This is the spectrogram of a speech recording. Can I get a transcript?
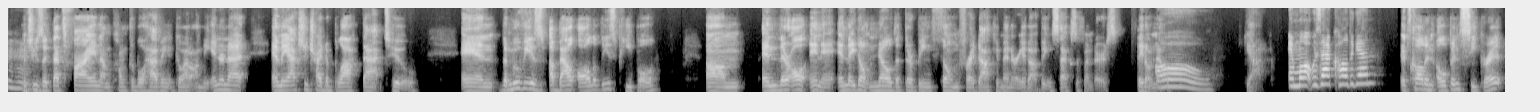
mm-hmm. and she was like that's fine i'm comfortable having it go out on the internet and they actually tried to block that too. And the movie is about all of these people, um, and they're all in it, and they don't know that they're being filmed for a documentary about being sex offenders. They don't know. Oh, yeah. And what was that called again? It's called an open secret.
